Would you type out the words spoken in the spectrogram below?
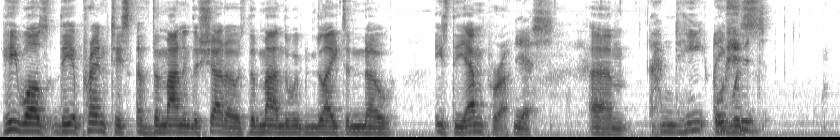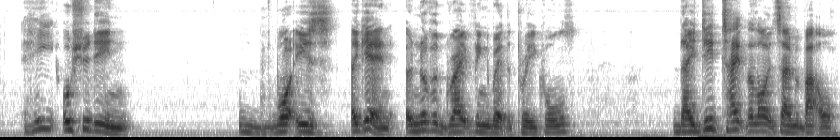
He was the apprentice of the man in the shadows, the man that we would later know is the Emperor. Yes. Um, and he He ushered was- he ushered in what is again another great thing about the prequels. They did take the lightsaber battle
